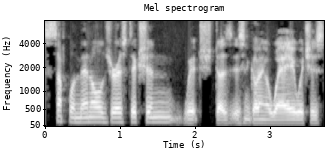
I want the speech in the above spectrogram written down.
supplemental jurisdiction, which does isn't going away, which is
